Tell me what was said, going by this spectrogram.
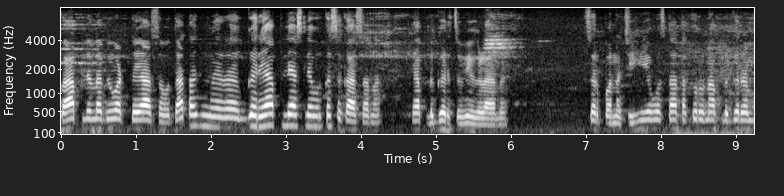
का आपल्याला बी वाटतंय असं होतं आता घरी आपले असल्यावर कसं का असाना हे आपलं घरचं वेगळं आलं. सरपणाची ही व्यवस्था आता करून आपलं गरम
